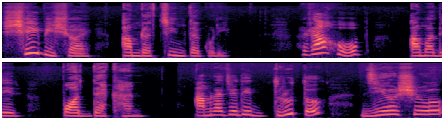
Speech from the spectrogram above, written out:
সেই বিষয় আমরা চিন্তা করি। রাহব আমাদের পথ দেখান। আমরা যদি দ্রুত জিওসু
